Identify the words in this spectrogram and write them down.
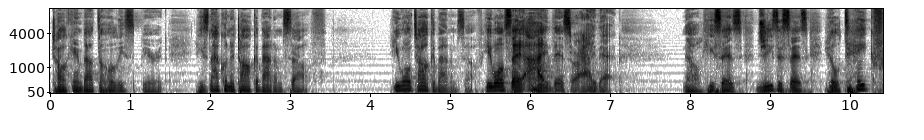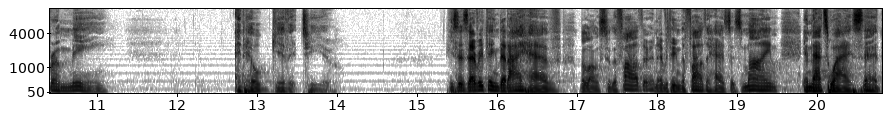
talking about the Holy Spirit, he's not going to talk about himself. He won't talk about himself. He won't say, I this or I that. No, he says, Jesus says, he'll take from me and he'll give it to you. He says, Everything that I have belongs to the Father, and everything the Father has is mine. And that's why I said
